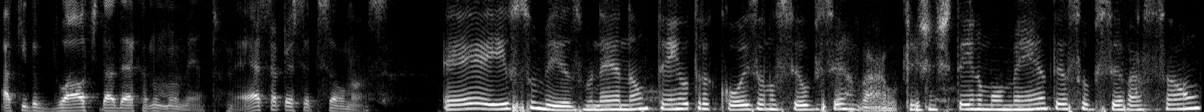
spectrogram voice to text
aqui do, do alto da década no momento. Essa é a percepção nossa. É isso mesmo, né? Não tem outra coisa a não ser observar. O que a gente tem no momento é essa observação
